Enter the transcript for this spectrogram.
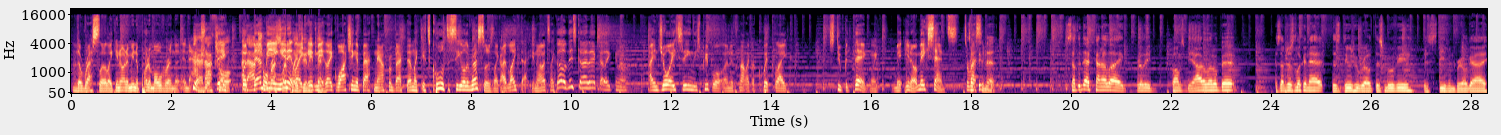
the wrestler, like you know what I mean, to put him over in the in the Yeah, actual, actual- thing. But them being in it, like Jimmy it made like watching it back now from back then, like it's cool to see all the wrestlers. Like I like that, you know. It's like oh, this guy, that guy, like you know. I enjoy seeing these people, and it's not like a quick like stupid thing. Like ma- you know, it makes sense. It's a Something wrestling that- movie. Something that kind of like really bums me out a little bit is I'm just looking at this dude who wrote this movie, this Steven Brill guy,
